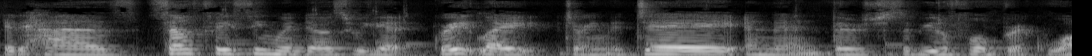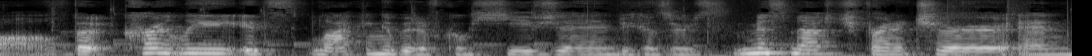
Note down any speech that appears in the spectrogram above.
It has south-facing windows, we get great light during the day and then there's just a beautiful brick wall. But currently it's lacking a bit of cohesion because there's mismatched furniture and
